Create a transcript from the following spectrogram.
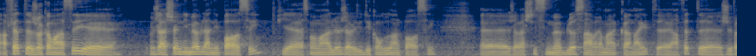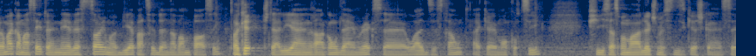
En fait, je vais commencer. euh, j'ai acheté un immeuble l'année passée, puis à ce moment-là, j'avais eu des condos dans le passé. Euh, j'avais acheté cet immeuble-là sans vraiment connaître. Euh, en fait, euh, j'ai vraiment commencé à être un investisseur immobilier à partir de novembre passé. OK. J'étais allé à une rencontre de la MREX à Wild 1030 avec euh, mon courtier. Puis c'est à ce moment-là que je me suis dit que je connaissais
